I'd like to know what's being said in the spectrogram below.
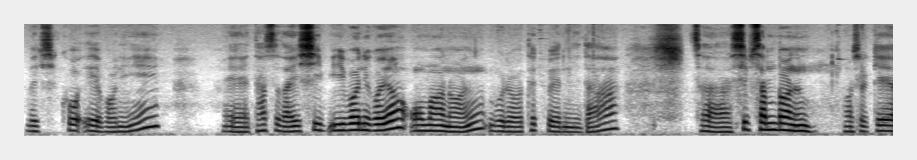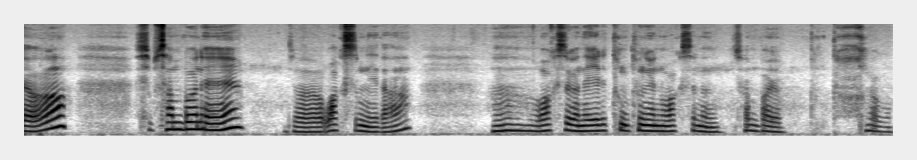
멕시코 에보니. 예, 다섯 아이 12번이고요. 5만원 무료 택배입니다. 자, 13번 보실게요. 13번에 저 왁스입니다. 아, 왁스가 내일이 퉁퉁한 왁스는 처음 봐요. 퉁퉁하고.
